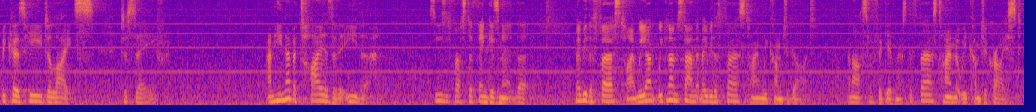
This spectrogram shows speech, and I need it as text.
because He delights to save. And He never tires of it either. It's easy for us to think, isn't it, that maybe the first time, we, un- we can understand that maybe the first time we come to God, and ask for forgiveness. The first time that we come to Christ,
